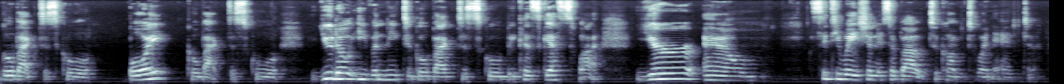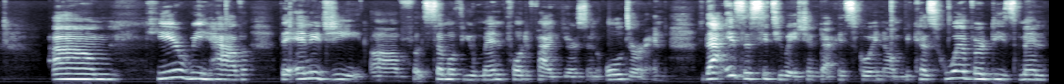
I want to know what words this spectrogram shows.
go back to school. Boy go back to school. You don't even need to go back to school because guess what? Your um, situation is about to come to an end. Um, here we have the energy of some of you men 45 years and older and that is a situation that is going on because whoever these men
